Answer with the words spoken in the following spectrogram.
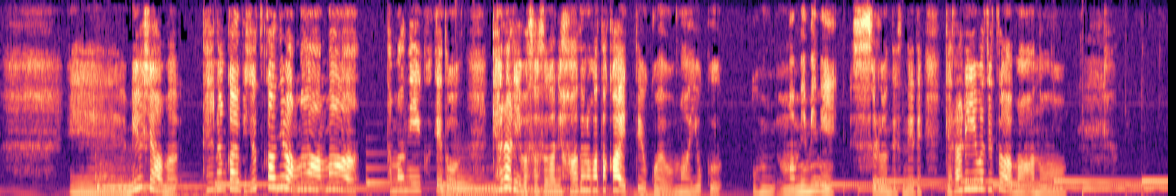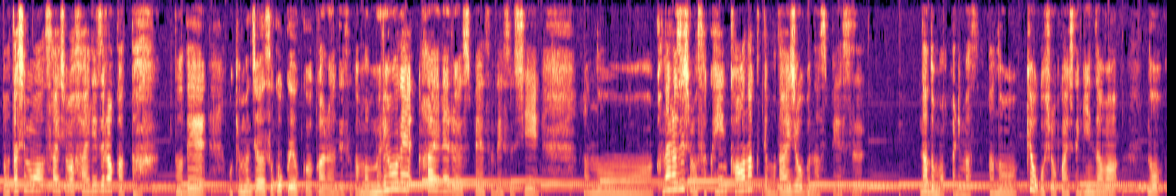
えー、ミュージアム、展覧会、美術館にはまあまあ、たまに行くけど、ギャラリーはさすがにハードルが高いっていう声を、まあよくお、まあ耳にするんですね。で、ギャラリーは実は、まああの、私も最初は入りづらかったので、お気持ちはすごくよくわかるんですが、まあ無料で入れるスペースですし、あのー、必ずしも作品買わなくても大丈夫なスペースなどもあります。あのー、今日ご紹介した銀座はの、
